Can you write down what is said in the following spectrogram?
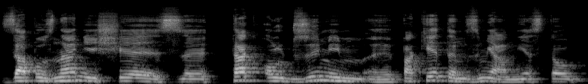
zapoznanie się z tak olbrzymim e, pakietem zmian, jest to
